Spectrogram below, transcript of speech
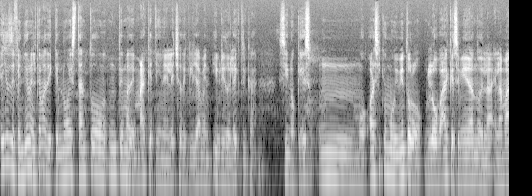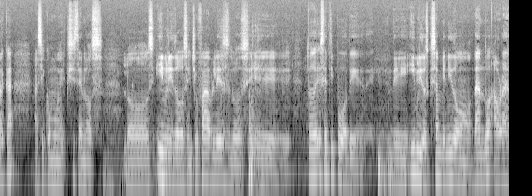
ellos defendieron el tema de que no es tanto un tema de marketing el hecho de que le llamen híbrido eléctrica, sino que es un, ahora sí que un movimiento global que se viene dando en la, en la marca, así como existen los, los híbridos enchufables, los eh, todo ese tipo de, de, híbridos que se han venido dando, ahora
